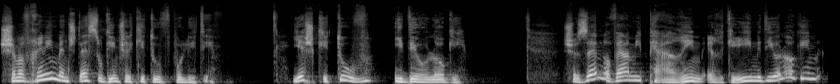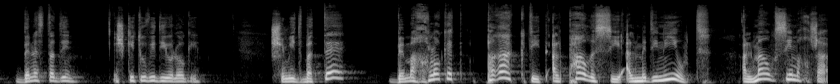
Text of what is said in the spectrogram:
שמבחינים בין שני סוגים של כיתוב פוליטי. יש כיתוב אידיאולוגי, שזה נובע מפערים ערכיים אידיאולוגיים בין הצדדים. יש כיתוב אידיאולוגי, שמתבטא במחלוקת פרקטית על policy, על מדיניות, על מה עושים עכשיו.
